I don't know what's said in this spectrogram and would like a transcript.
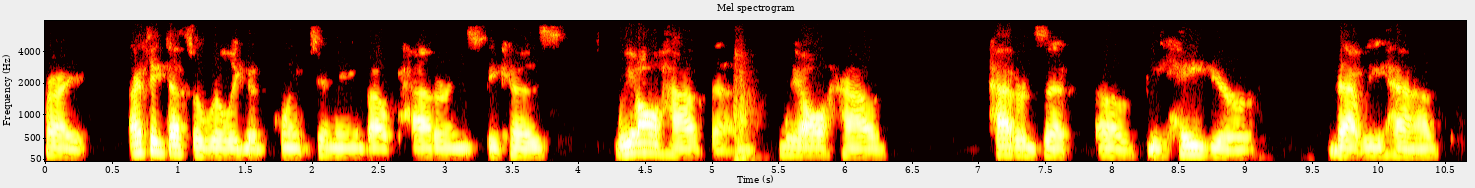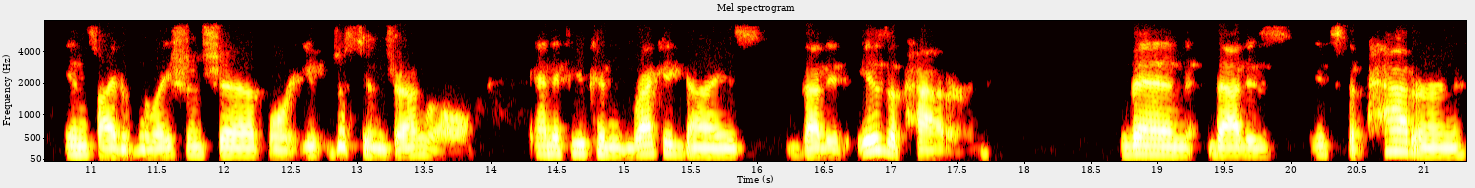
Right. I think that's a really good point, Timmy, about patterns because we all have them. We all have patterns that of behavior that we have inside a relationship or just in general. And if you can recognize that it is a pattern, then that is it's the pattern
